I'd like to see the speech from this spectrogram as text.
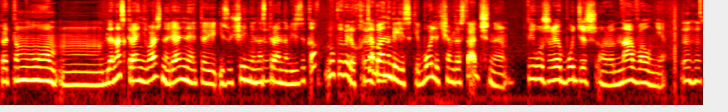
Поэтому м- для нас крайне важно реально это изучение uh-huh. иностранного языка. Ну, как говорю, хотя uh-huh. бы английский, более чем достаточно, ты уже будешь э, на волне. Uh-huh.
